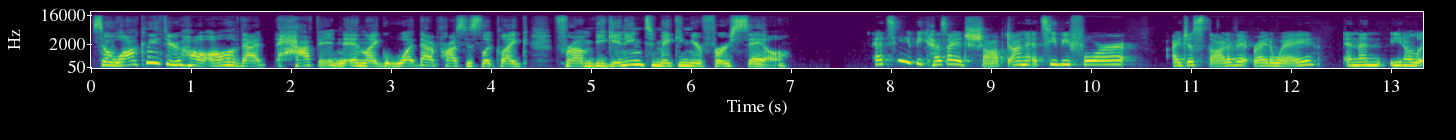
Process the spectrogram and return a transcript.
So walk me through how all of that happened and like what that process looked like from beginning to making your first sale. Etsy, because I had shopped on Etsy before, I just thought of it right away. And then, you know,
